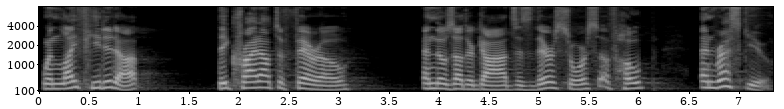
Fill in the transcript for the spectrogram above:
when life heated up, they cried out to Pharaoh and those other gods as their source of hope and rescue.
